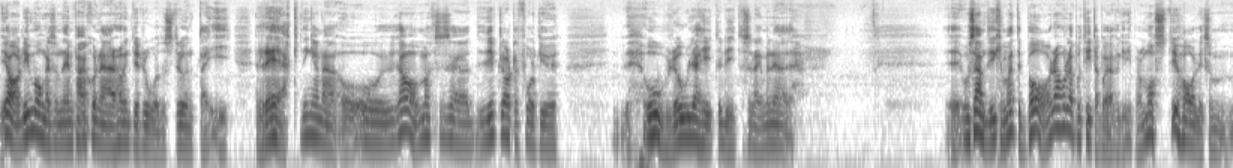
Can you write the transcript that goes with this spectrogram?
ja, det är många som en pensionär har inte råd att strunta i räkningarna och, och ja, man ska säga, det är klart att folk är oroliga hit och dit och sådär, men eh, och samtidigt kan man inte bara hålla på och titta på övergripande. Man måste ju ha liksom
